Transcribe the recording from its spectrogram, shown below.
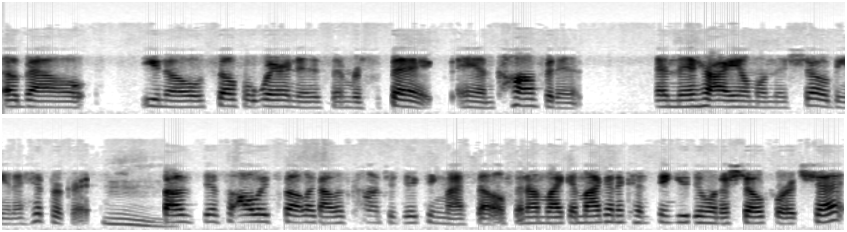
about, you know, self-awareness and respect and confidence. And then here I am on this show being a hypocrite. Mm. So I just always felt like I was contradicting myself. And I'm like, am I going to continue doing a show for a check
